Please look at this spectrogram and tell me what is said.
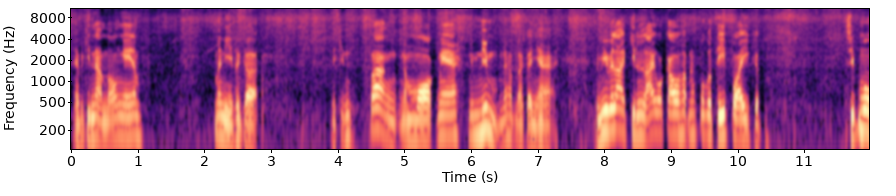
ให้ไปกินน้ำหน้องใหญ่น้ำมื่อนี้เพิ่นก็ได้กินฟางน้ำหมอกแหน่นิ่มๆนะครับแล้วก็หญ้าเดี๋ยวมีเวลากินหลายกว่าเก่าครับนะปกติปล่อยเกือบสิบโมง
